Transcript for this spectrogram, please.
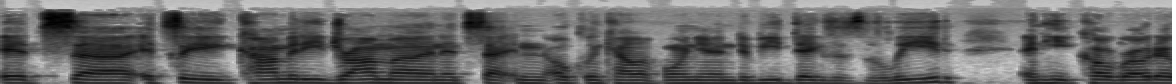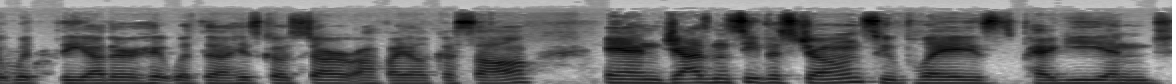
It's uh, it's a comedy drama and it's set in Oakland, California. And Daveed Diggs is the lead, and he co-wrote it with the other hit with uh, his co-star Rafael Casal and Jasmine Cephas Jones, who plays Peggy and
